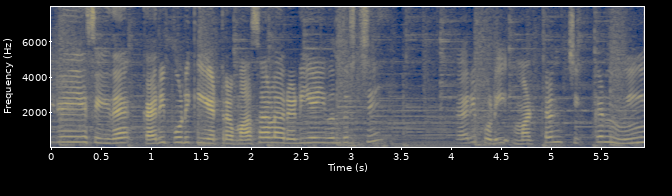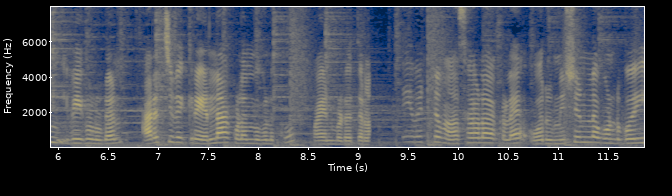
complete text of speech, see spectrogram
இதிலேயே செய்த கறிப்பொடிக்கு ஏற்ற மசாலா ரெடியாகி வந்துருச்சு. கறிப்பொடி மட்டன் சிக்கன் மீன் இவைகளுடன் அரைச்சி வைக்கிற எல்லா குழம்புகளுக்கும் பயன்படுத்தலாம். வச்ச மசாலாக்களை ஒரு மிஷினில் கொண்டு போய்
